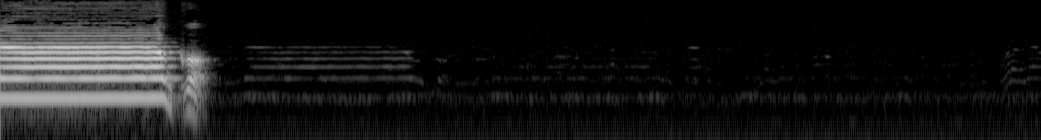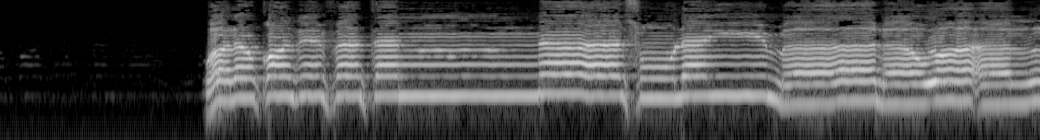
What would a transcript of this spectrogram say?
وَالْأَعْنَاقِ وَلَقَدْ فَتَنَّا سُلَيْمَانَ وَأَلْقَيْنَا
